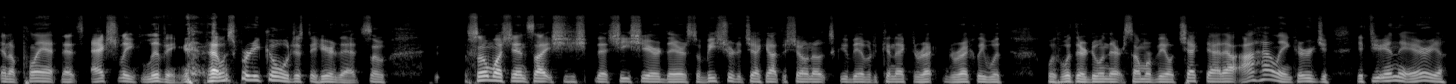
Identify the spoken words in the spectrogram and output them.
in a plant that's actually living. that was pretty cool just to hear that. So so much insight she, that she shared there. So be sure to check out the show notes. You'll be able to connect direct, directly with with what they're doing there at Summerville. Check that out. I highly encourage you if you're in the area,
